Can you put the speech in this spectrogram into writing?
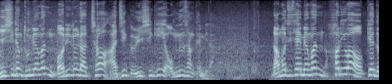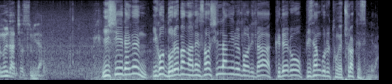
이씨 등 2명은 머리를 다쳐 아직 의식이 없는 상태입니다. 나머지 3명은 허리와 어깨 등을 다쳤습니다. 이씨 일행은 이곳 노래방 안에서 실랑이를 벌이다 그대로 비상구를 통해 추락했습니다.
